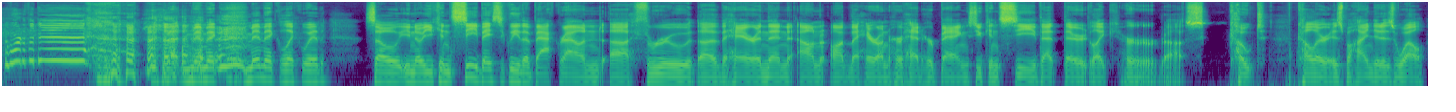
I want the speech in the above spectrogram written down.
The word of the day! that mimic mimic liquid. So, you know, you can see basically the background uh, through uh, the hair and then on, on the hair on her head, her bangs, you can see that they're like her uh, coat color is behind it as well,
